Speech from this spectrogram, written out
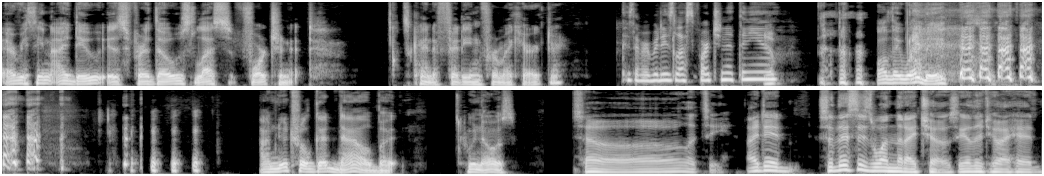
everything I do is for those less fortunate. It's kind of fitting for my character. Because everybody's less fortunate than you. Well, they will be. I'm neutral good now, but who knows? So let's see. I did. So this is one that I chose. The other two I had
